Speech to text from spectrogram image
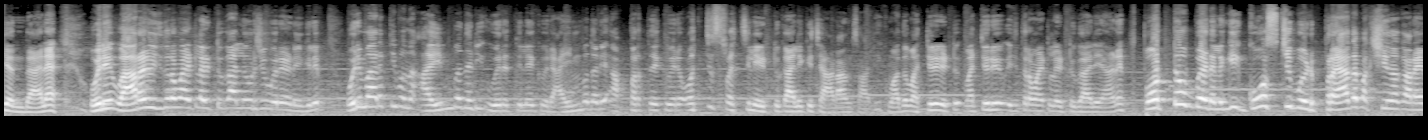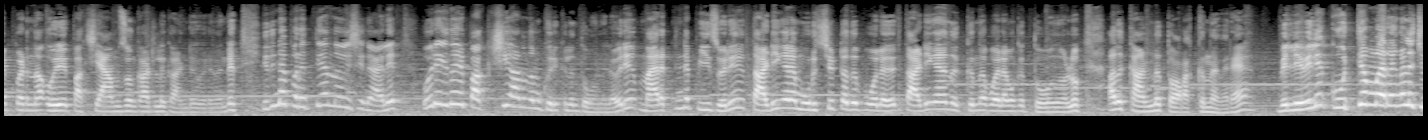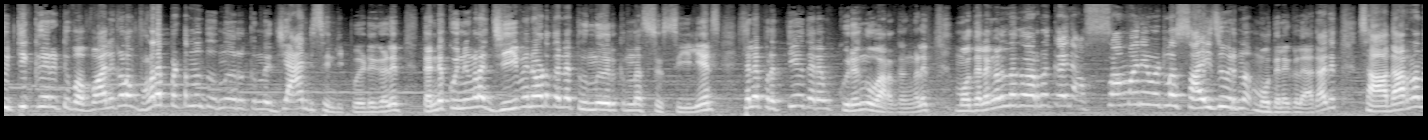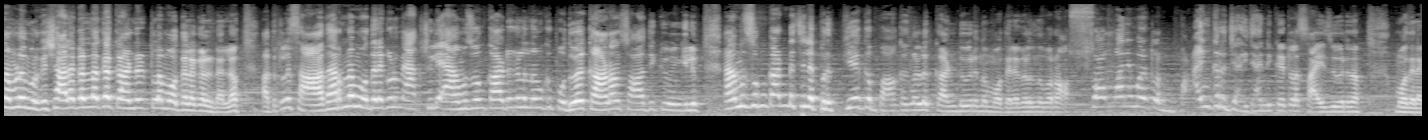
എന്താ അല്ലേ ഒരു വേറെ വിചിത്രമായിട്ടുള്ള എട്ടുകാലിനെ കുറിച്ച് പറയുകയാണെങ്കിൽ ഒരു മരത്തിൽ വന്ന് അമ്പതടി ഉയരത്തിലേക്ക് ഒരു അമ്പതടി അപ്പുറത്തേക്ക് വരെ ഒറ്റ സ്ട്രെച്ചിൽ എട്ടുകാലിക്ക് ചാടാൻ സാധിക്കും. അത് മറ്റൊരു എട്ടു മറ്റൊരു വിചിത്രമായിട്ടുള്ള എട്ടുകാലിയാണ്. പൊട്ടു ബേർഡ് അല്ലെങ്കിൽ ഗോസ്റ്റ് ബേർഡ് പ്രേത പക്ഷി എന്നൊക്കെ അറിയപ്പെടുന്ന ഒരു പക്ഷി ആമസോൺ കാട്ടിൽ കണ്ടുവരുന്നുണ്ട്. ഇതിന്റെ പ്രത്യേകത എന്ന് വെച്ച് കഴിഞ്ഞാൽ ഒരു ഇതൊരു പക്ഷിയാണെന്ന് നമുക്ക് ഒരിക്കലും തോന്നില്ല. ഒരു മരത്തിന്റെ പീസ് ഒരു തടി ഇങ്ങനെ മുറിച്ചിട്ടതുപോലെ ഒരു തടി ഇങ്ങനെ നിൽക്കുന്ന പോലെ നമുക്ക് തോന്നുള്ളൂ അത് കണ്ണ് തുറക്കുന്നവരെ വലിയ വലിയ കുറ്റം മരങ്ങൾ ചുറ്റിക്കേറിട്ട് വവ്വാലുകളെ വളരെ പെട്ടെന്ന് തിന്നു തീർക്കുന്ന ജാൻഡ് സെല്ലിപ്പേടുകൾ തന്റെ കുഞ്ഞുങ്ങളെ ജീവനോടെ തന്നെ തിന്നു തീർക്കുന്ന സെസീലിയൻസ് ചില പ്രത്യേക തരം കുരങ്ങു വർഗങ്ങൾ മുതലകൾ എന്നൊക്കെ പറഞ്ഞ അതിന് അസാമാന്യമായിട്ടുള്ള സൈസ് വരുന്ന മുതലകൾ അതായത് സാധാരണ നമ്മൾ മൃഗശാലകളിലൊക്കെ കണ്ടിട്ടുള്ള മുതലകൾ ഉണ്ടല്ലോ അത്തരത്തിലുള്ള സാധാരണ മുതലകളും ആക്ച്വലി ആമസോൺ കാർഡുകൾ നമുക്ക് പൊതുവെ കാണാൻ സാധിക്കുമെങ്കിലും ആമസോൺ കാർഡിന്റെ ചില പ്രത്യേക ഭാഗങ്ങളിൽ കണ്ടുവരുന്ന മുതലകൾ എന്ന് പറഞ്ഞാൽ അസാമാന്യമായിട്ടുള്ള ഭയങ്കര ജൈജാന്റിക് ആയിട്ടുള്ള സൈസ് വരുന്ന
